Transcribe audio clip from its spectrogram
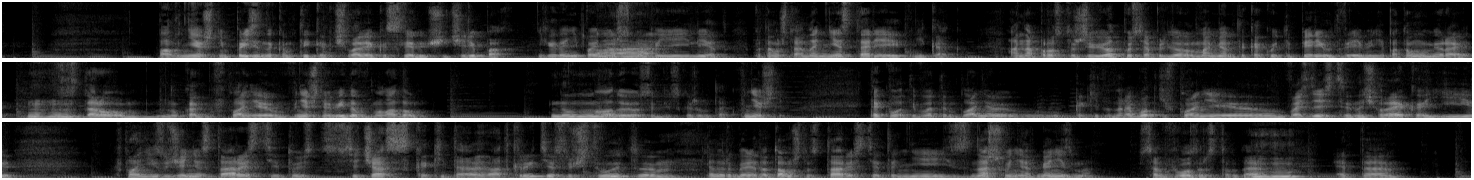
По внешним признакам ты, как человек, исследующий черепах, никогда не поймешь, А-а-а. сколько ей лет, потому что она не стареет никак. Она просто живет после определенного момента какой-то период времени, а потом умирает. Угу. В здоровом, ну, как бы в плане внешнего вида, в молодом. Ну, ну, Молодой ну. особью, скажем так, внешне. Так вот, и в этом плане какие-то наработки в плане воздействия на человека и в плане изучения старости, то есть сейчас какие-то открытия существуют, эм, которые говорят о том, что старость это не изнашивание организма, со возрастом, да, угу. это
